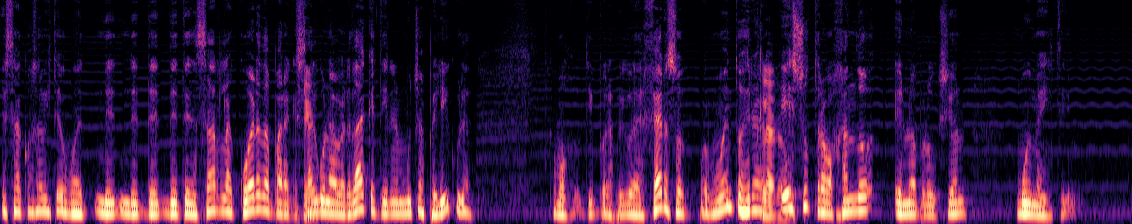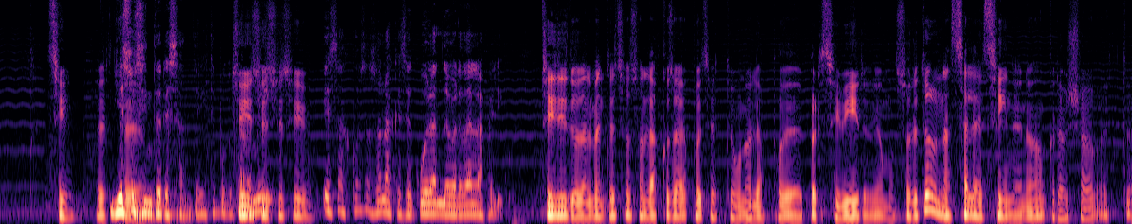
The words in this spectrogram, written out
esa cosa, viste, como de, de- de- de tensar la cuerda para que Sí. salga una verdad que tienen muchas películas, como tipo las películas de Herzog. Por momentos era Claro. eso trabajando en una producción muy mainstream. Sí. Y eso este, es interesante, ¿viste? Porque Sí, para sí, mí sí, sí. esas cosas son las que se cuelan de verdad en las películas. Sí, sí, totalmente. Esas son las cosas que después este, uno las puede percibir, digamos. Sobre todo en una sala de cine, ¿no? Creo yo. Este,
